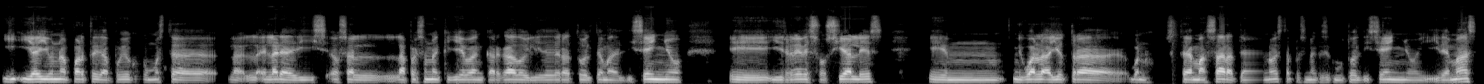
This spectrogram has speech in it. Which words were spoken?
y, hay una parte de apoyo como esta, el área de, o sea, la persona que lleva encargado y lidera todo el tema del diseño eh, y redes sociales. Em, igual hay otra, bueno, se llama Zárate, ¿no? Esta persona que hace como todo el diseño y, demás.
